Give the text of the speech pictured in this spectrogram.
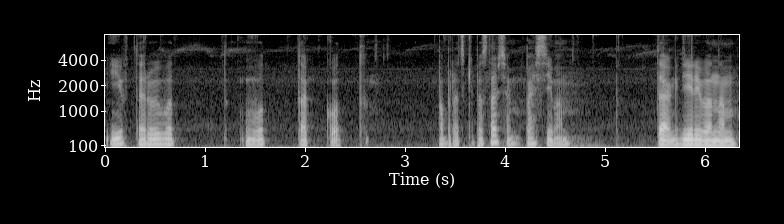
И вторую вот вот так вот. По-братски поставься. Спасибо. Так, дерево нам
